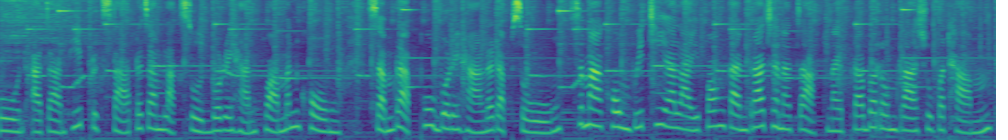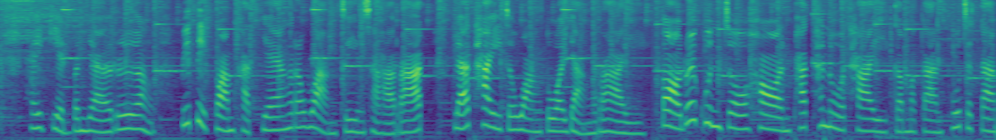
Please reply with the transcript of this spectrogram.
บูลย์อาจารย์ที่ปรึกษาประจำหลักสูตรบริหารความมั่นคงสำหรับผู้บริหารระดับสูง สมาคมวิทยาลัยป้องกันราชอาณาจักรในพระบรมราชูปถัมภ์ให้เกียรติบรรยายเรื่อง วิติความขัดแย้งระหว่างจีนสหรัฐ และไทยจะวางตัวอย่างไร ต่อด้วยคุณโจฮอนพัฒโนไทย กรรมการผู้จัดการ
